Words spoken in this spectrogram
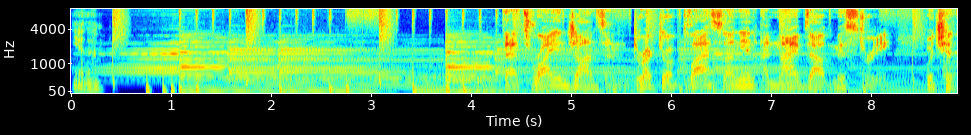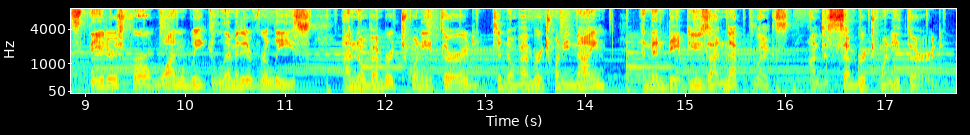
You know. That's Rian Johnson, director of Glass Onion, a Knives Out mystery, which hits theaters for a one week limited release on November 23rd to November 29th, and then debuts on Netflix on December 23rd.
